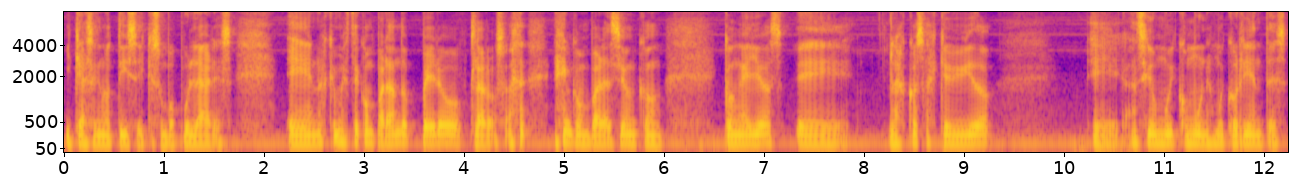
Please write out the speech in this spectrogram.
y que hacen noticias y que son populares. Eh, no es que me esté comparando, pero claro, en comparación con, con ellos, eh, las cosas que he vivido han sido muy comunes, muy corrientes.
